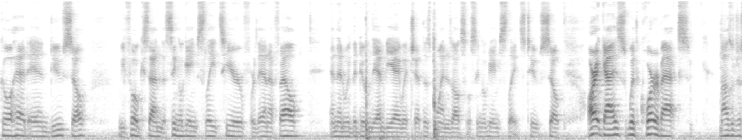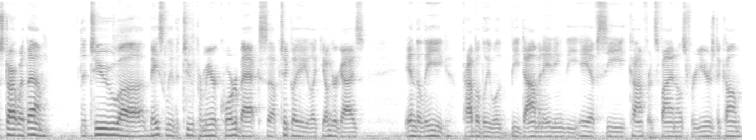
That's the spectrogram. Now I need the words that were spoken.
go ahead and do so. We focus on the single game slates here for the NFL. And then we've been doing the NBA, which at this point is also single game slates too. So, all right, guys, with quarterbacks, might as well just start with them. The two, uh, basically the two premier quarterbacks, uh, particularly like younger guys in the league, probably will be dominating the AFC conference finals for years to come.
